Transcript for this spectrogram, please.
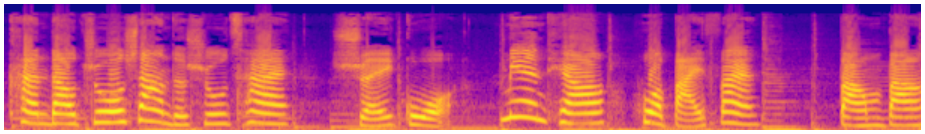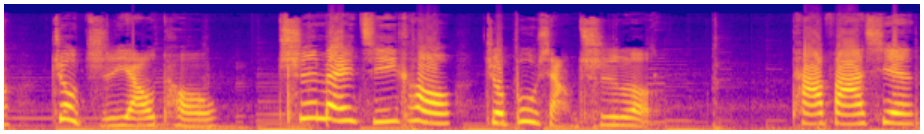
看到桌上的蔬菜、水果、面条或白饭，邦邦就直摇头，吃没几口就不想吃了。他发现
